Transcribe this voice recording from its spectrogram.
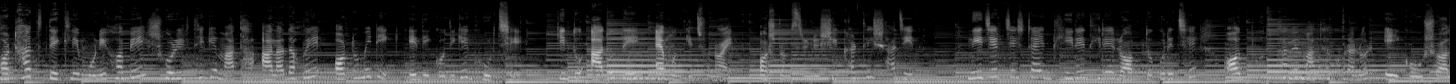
হঠাৎ দেখলে মনে হবে শরীর থেকে মাথা আলাদা হয়ে অটোমেটিক এদিক ওদিকে ঘুরছে। কিন্তু আদতে এমন কিছু নয়। অষ্টম শ্রেণির শিক্ষার্থী সাজিদ নিজের চেষ্টায় ধীরে ধীরে রপ্ত করেছে অদ্ভুতভাবে মাথা ঘোরানোর এই কৌশল।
